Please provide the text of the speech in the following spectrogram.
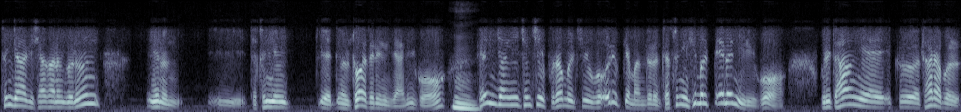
등장하기 시작하는 거는 얘는 이 대통령 을 도와드리는 게 아니고 음. 굉장히 정치의 부담을 지우고 어렵게 만드는 대통령 힘을 빼는 일이고 우리 당의 그 단합을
